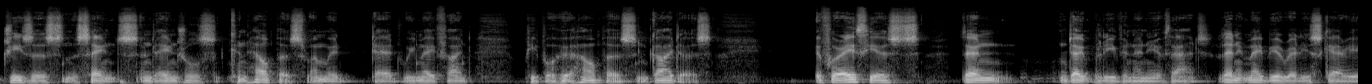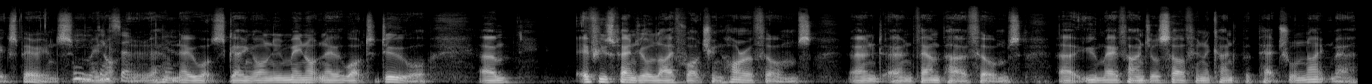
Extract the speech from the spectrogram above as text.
Jesus and the saints and angels can help us when we're dead. We may find people who help us and guide us. If we're atheists, then don't believe in any of that, then it may be a really scary experience. you may not so? yeah. know what's going on. You may not know what to do. Or um, if you spend your life watching horror films and, and vampire films, uh, you may find yourself in a kind of perpetual nightmare,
